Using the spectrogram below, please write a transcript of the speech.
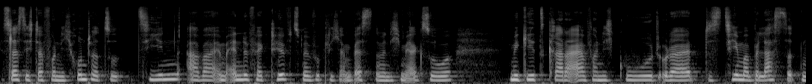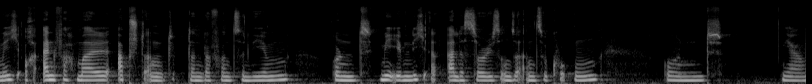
jetzt lasse ich davon nicht runterzuziehen, aber im Endeffekt hilft es mir wirklich am besten, wenn ich merke so, mir geht es gerade einfach nicht gut oder das Thema belastet mich, auch einfach mal Abstand dann davon zu nehmen und mir eben nicht alle Stories und so anzugucken. Und ja,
